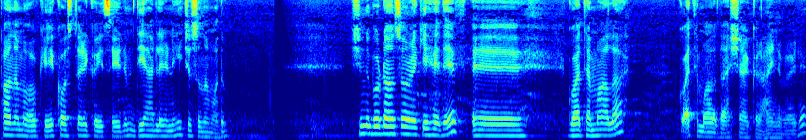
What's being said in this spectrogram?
Panama okey, Costa Rica'yı sevdim. Diğerlerine hiç ısınamadım. Şimdi buradan sonraki hedef e, Guatemala. Guatemala da aşağı yukarı aynı böyle.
